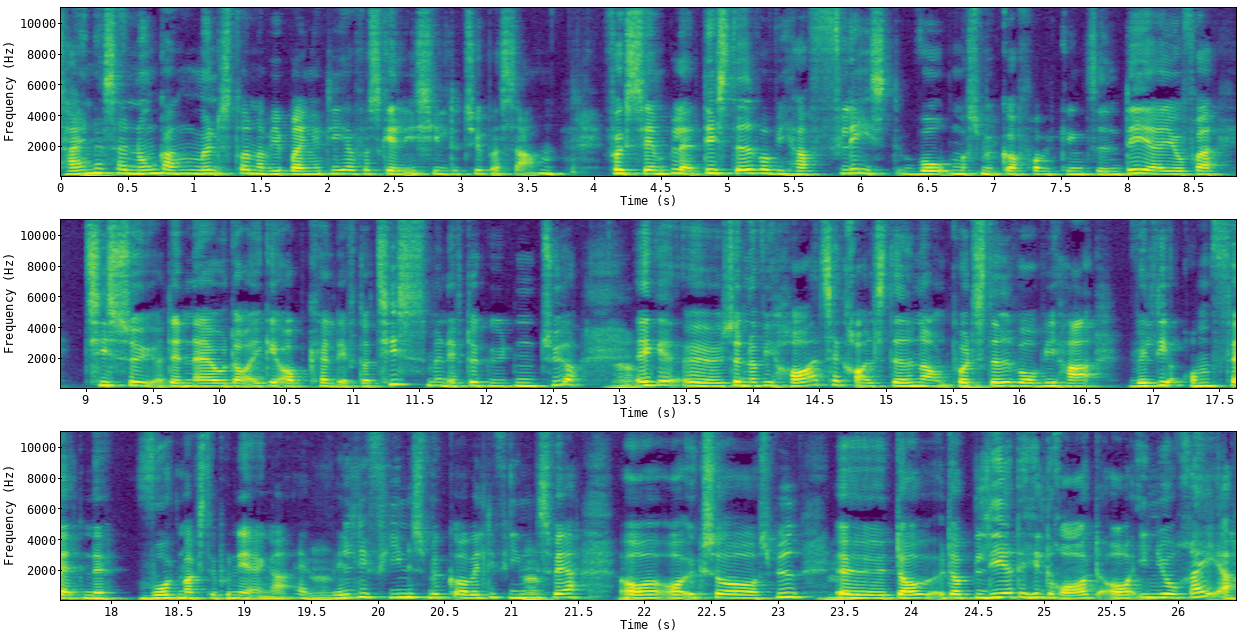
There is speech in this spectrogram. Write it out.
tegner seg noen ganger mønstre når vi bringer de her forskjellige kildetyper sammen. For eksempel at det sted hvor vi har flest våpen og smykker fra vikingtiden, det er jo fra Tissø, og den er jo da ikke oppkalt efter Tiss, men efter guden Tyr. Ja. Ikke? Øh, så når vi har et sakralt stednavn på et mm. sted, hvor vi har veldig omfattende våtmarksdeponeringer af ja. veldig fine smykker og veldig fine ja. svær og, og økser og spyd, mm. øh, der, der bliver det helt råd at ignorere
